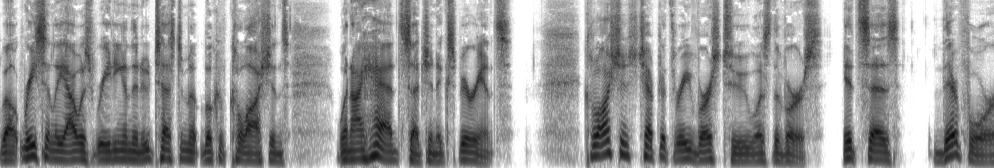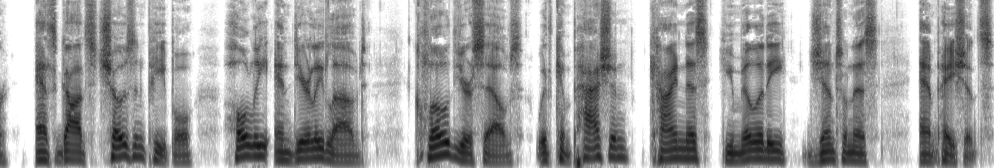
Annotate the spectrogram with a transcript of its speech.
Well, recently I was reading in the New Testament book of Colossians when I had such an experience. Colossians chapter 3 verse 2 was the verse. It says, "Therefore, as God's chosen people, holy and dearly loved, clothe yourselves with compassion, kindness, humility, gentleness, and patience."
